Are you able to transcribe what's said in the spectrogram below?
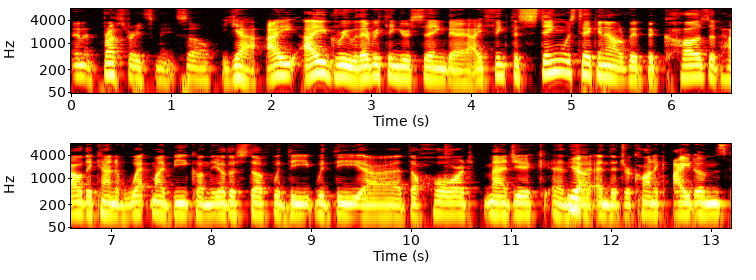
and it frustrates me. So Yeah, I, I agree with everything you're saying there. I think the sting was taken out of it because of how they kind of wet my beak on the other stuff with the with the uh, the hoard magic and Yeah. the, and the draconic items.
